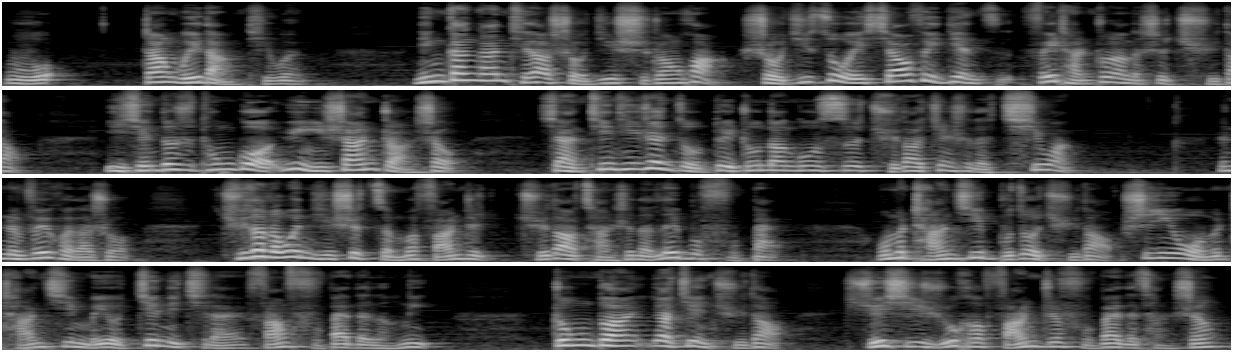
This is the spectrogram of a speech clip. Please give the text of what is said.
五，张伟党提问。您刚刚提到手机时装化，手机作为消费电子，非常重要的是渠道，以前都是通过运营商转售。想听听任总对终端公司渠道建设的期望。任正非回答说，渠道的问题是怎么防止渠道产生的内部腐败。我们长期不做渠道，是因为我们长期没有建立起来防腐败的能力。终端要建渠道，学习如何防止腐败的产生。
